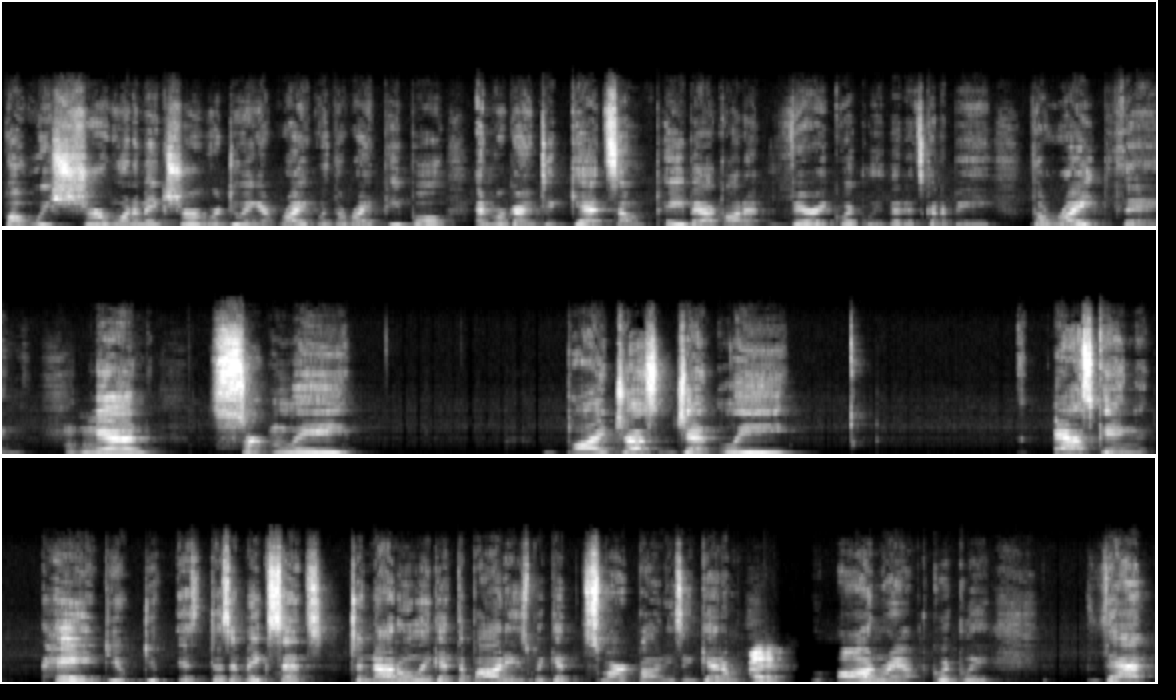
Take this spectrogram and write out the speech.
but we sure want to make sure we're doing it right with the right people and we're going to get some payback on it very quickly, that it's going to be the right thing. Mm-hmm. And certainly by just gently asking, hey, do you, do is does it make sense to not only get the bodies but get smart bodies and get them right. on ramp quickly? That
